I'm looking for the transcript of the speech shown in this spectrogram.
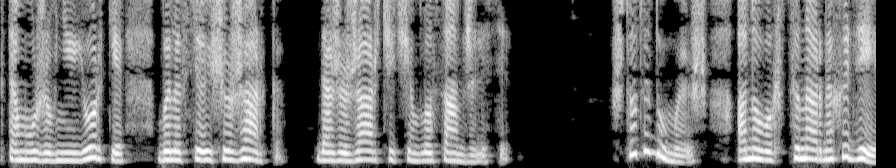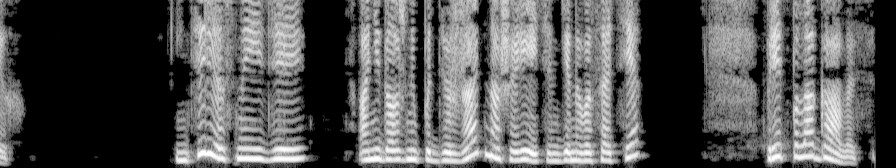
К тому же в Нью-Йорке было все еще жарко, даже жарче, чем в Лос-Анджелесе. Что ты думаешь о новых сценарных идеях? Интересные идеи. Они должны поддержать наши рейтинги на высоте. Предполагалось,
